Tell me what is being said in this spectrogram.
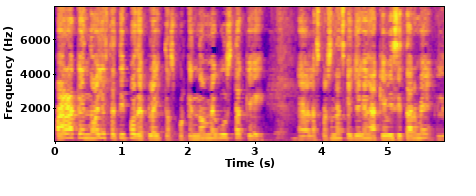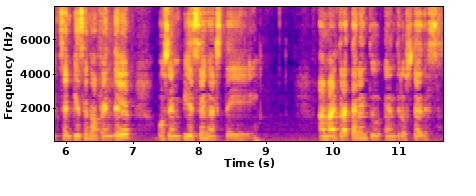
Para que no haya este tipo de pleitos, porque no me gusta que eh, las personas que lleguen aquí a visitarme se empiecen a ofender o se empiecen a, este, a maltratar entre, ustedes.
